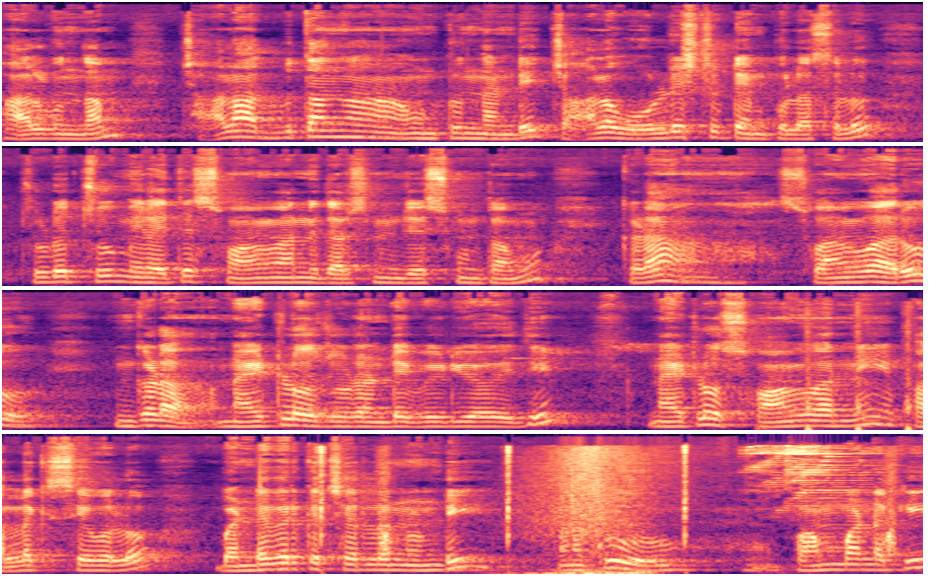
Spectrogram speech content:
పాల్గొందాం. చాలా అద్భుతంగా ఉంటుందండి. చాలా ఓల్డెస్ట్ టెంపుల్ అసలు. చూడొచ్చు మీరైతే స్వామివారిని దర్శనం చేసుకుంటాము. ఇక్కడ స్వామివారు ఇక్కడ నైట్లో చూడండి వీడియో ఇది. నైట్లో స్వామివారిని పల్లకి సేవలో బండవెరక చెర్ల నుండి మనకు పాంబండకి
